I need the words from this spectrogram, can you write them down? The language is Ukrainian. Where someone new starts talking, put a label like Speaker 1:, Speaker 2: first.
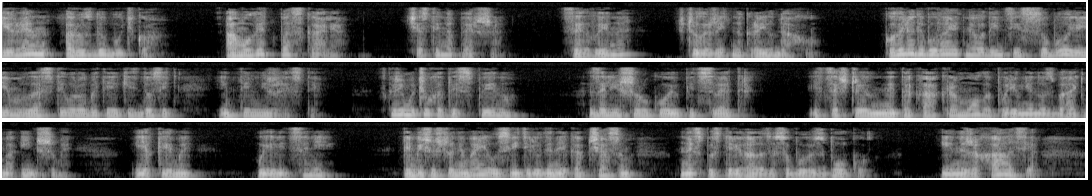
Speaker 1: Ірен Роздобудько, Амулет Паскаля, частина перша. Цеглина, що лежить на краю даху. Коли люди бувають наодинці з собою, їм властиво робити якісь досить інтимні жести. Скажімо, чухати спину, залізши рукою під светр. І це ще не така крамола порівняно з багатьма іншими, якими уявіть самі. Тим більше, що немає у світі людини, яка б часом не спостерігала за собою збоку і не жахалася,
